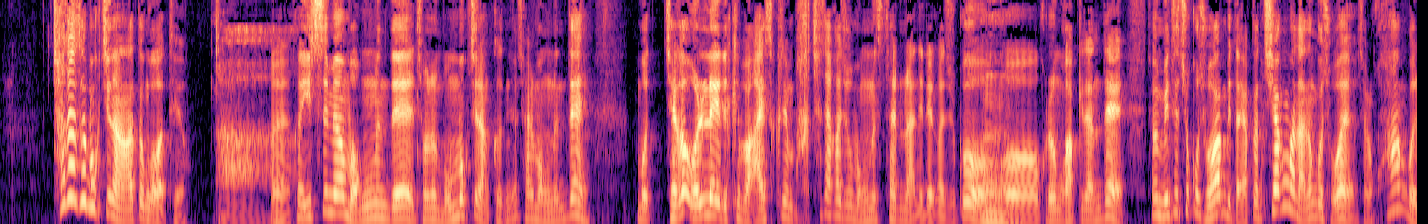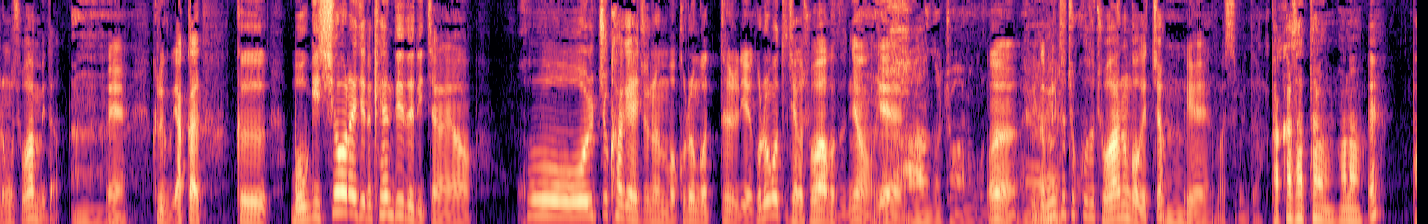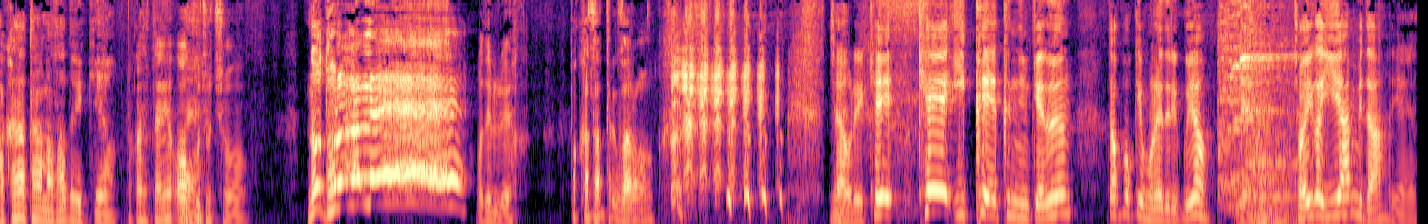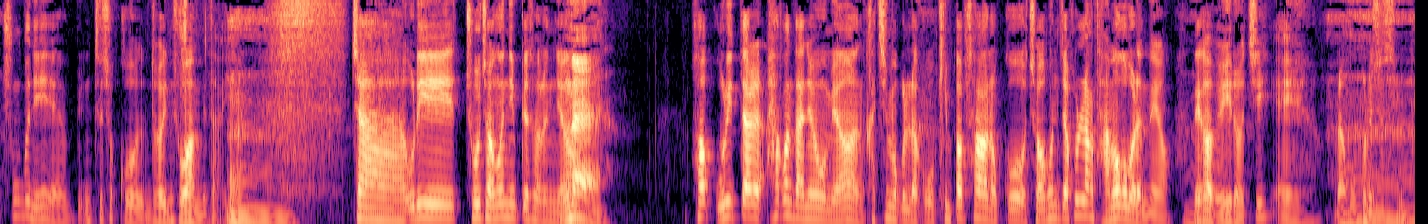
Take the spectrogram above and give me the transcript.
찾아서 먹지는 않았던 것 같아요. 아 네, 그냥 있으면 먹는데 저는 못 먹진 않거든요. 잘 먹는데 뭐 제가 원래 이렇게 막 아이스크림 막 찾아가지고 먹는 스타일은 아니래 가지고 음. 어 그런 것 같긴 한데 저는 민트 초코 좋아합니다. 약간 치약만 나는 거 좋아해요. 저는 화한 거 이런 거 좋아합니다. 음. 예 그리고 약간 그 목이 시원해지는 캔디들 있잖아요. 홀쭉하게 해주는 뭐 그런 것들 예 그런 것도 제가 좋아하거든요. 예. 과한 걸 좋아하는구나. 예, 그러니까 예. 민트 초코도 좋아하는 거겠죠? 음. 예, 맞습니다. 박하사탕 하나. 예? 박하사탕 하나 사드릴게요. 박하사탕이요? 어, 네. 그거 좋죠. 너 돌아갈래? 어딜로요? 박하사탕 사러. 자, 우리 K, K-이크에크님께는 떡볶이 보내드리고요. 예. 저희가 이해합니다. 예. 충분히. 예. 민트 초코 저희는 좋아합니다. 예. 자, 우리 조정은님께서는요. 네. 헉, 우리 딸 학원 다녀오면 같이 먹으려고 김밥 사와놓고 저 혼자 홀랑 다 먹어버렸네요. 내가 왜 이러지? 에휴. 라고 보내주셨습니다.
